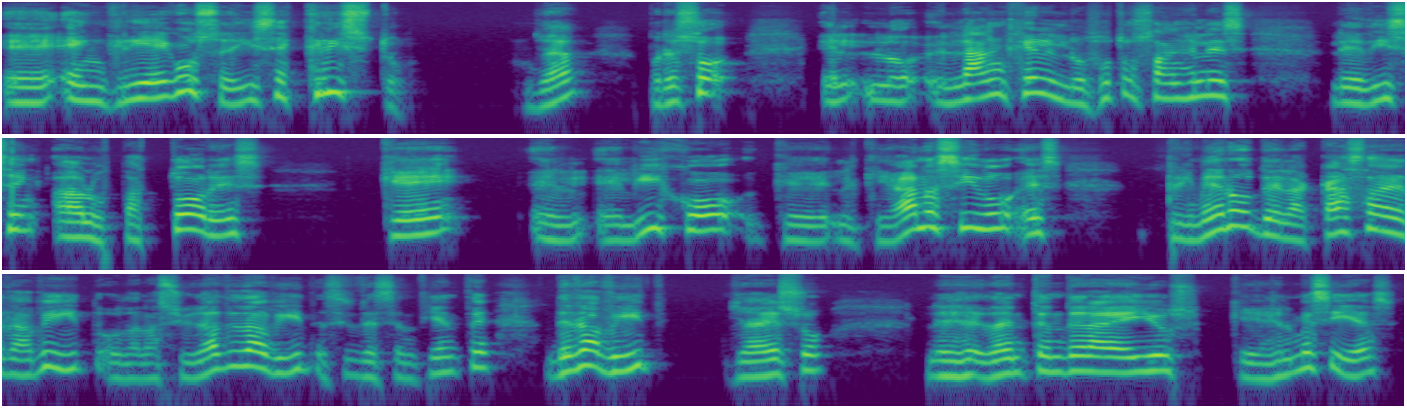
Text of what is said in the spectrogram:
Eh, en griego se dice Cristo, ¿ya? Por eso el, ángel y los otros ángeles le dicen a los pastores que el, hijo, que el que ha nacido es primero de la casa de David o de la ciudad de David, es decir, descendiente de David, ya eso les da a entender a ellos que es el Mesías,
